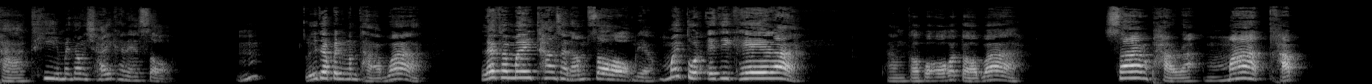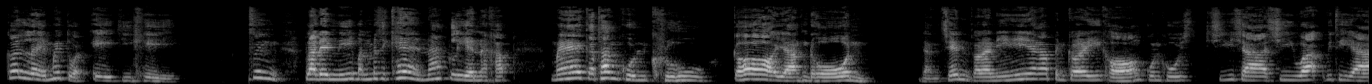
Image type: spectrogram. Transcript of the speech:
ขาที่ไม่ต้องใช้คะแนนสอบหรือจะเป็นคำถามว่า แล้วทำไมทางสนามสอบเนี่ย ไม่ตรวจ ATK ล่ะ ทางทปอก็ตอบว่า สร้างภาระมากครับ ก็เลยไม่ตรวจ ATK ซึ่งประเด็นนี้มันไม่ใช่แค่นักเรียนนะครับ แม้กระทั่งคุณครูก็ยังโดน อย่างเช่น กรณีนี้นะครับเป็นกรณีของคุณครูวิชาชีววิทยา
